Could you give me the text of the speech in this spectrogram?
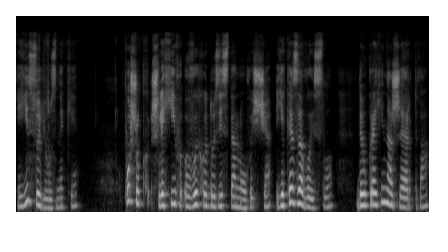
її союзники, пошук шляхів виходу зі становища, яке зависло, де Україна жертва,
